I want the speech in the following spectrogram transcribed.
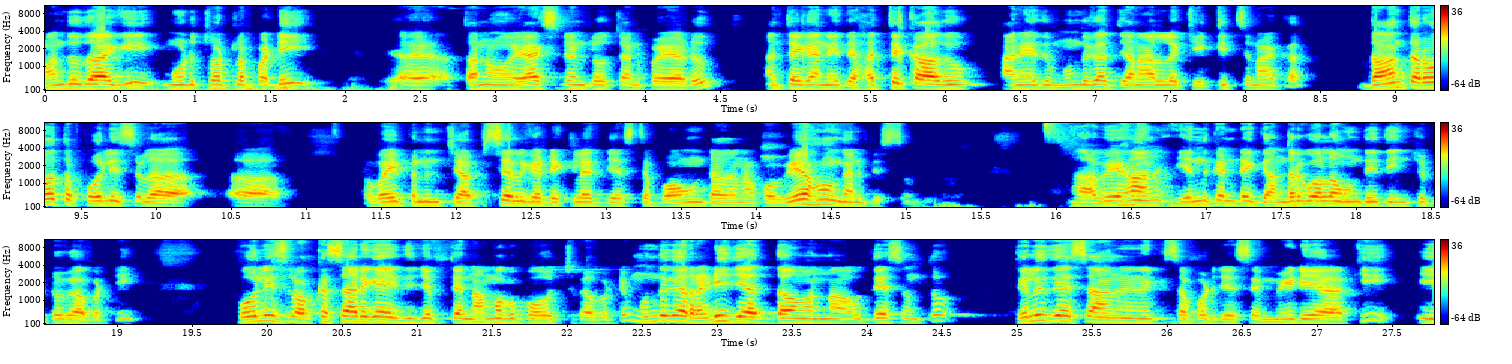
మందు దాగి మూడు చోట్ల పడి తను యాక్సిడెంట్లో చనిపోయాడు. అంతేగాని ఇది హత్య కాదు అనేది ముందుగా జనాల్లోకి ఎక్కించినాక దాని తర్వాత పోలీసుల వైపు నుంచి అఫిషియల్గా డిక్లేర్ చేస్తే బాగుంటుందని ఒక వ్యూహం కనిపిస్తుంది. ఆ వ్యూహం ఎందుకంటే గందరగోళం ఉంది దీని చుట్టూ కాబట్టి పోలీసులు ఒక్కసారిగా ఇది చెప్తే నమ్మకపోవచ్చు కాబట్టి ముందుగా రెడీ చేద్దామన్న ఉద్దేశంతో తెలుగుదేశానికి సపోర్ట్ చేసే మీడియాకి ఈ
